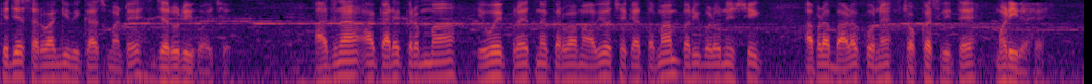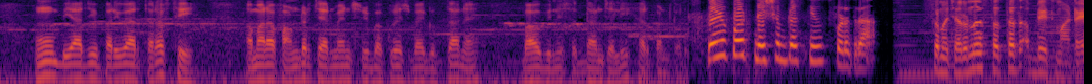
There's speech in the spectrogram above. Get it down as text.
કે જે સર્વાંગી વિકાસ માટે જરૂરી હોય છે. આજના આ કાર્યક્રમમાં એવો એક પ્રયત્ન કરવામાં આવ્યો છે કે આ તમામ પરિબળોની શીખ આપણા બાળકોને ચોક્કસ રીતે મળી રહે. હું બીઆરજી પરિવાર તરફથી અમારા ફાઉન્ડર ચેરમેન શ્રી બકુલેશભાઈ ગુપ્તાને ભાવભીની શ્રદ્ધાંજલિ અર્પણ કરું bureau report Nation Plus News Vadodara. સમાચારોના સતત અપડેટ માટે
